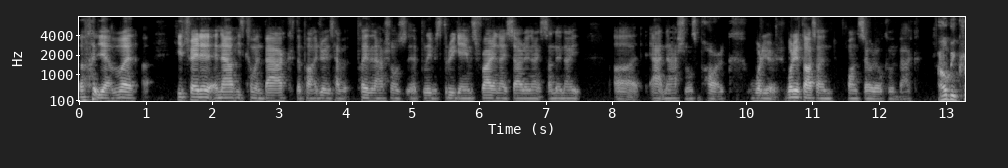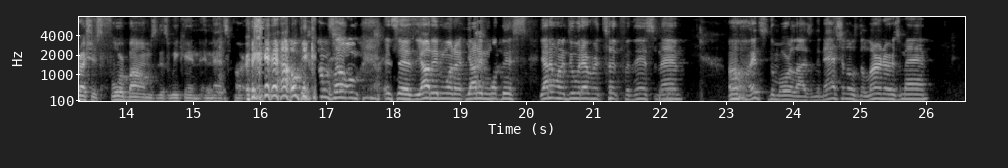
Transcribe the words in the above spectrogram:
yeah, but uh, he traded and now he's coming back. The Padres have played the Nationals. I believe it's three games: Friday night, Saturday night, Sunday night, uh, at Nationals Park. What are your What are your thoughts on Juan Soto coming back? I hope he crushes four bombs this weekend in that park. I hope he comes home and says, "Y'all didn't want to. Y'all didn't want this. Y'all didn't want to do whatever it took for this, mm-hmm. man." Oh, it's demoralizing. The Nationals, the Lerners, man,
